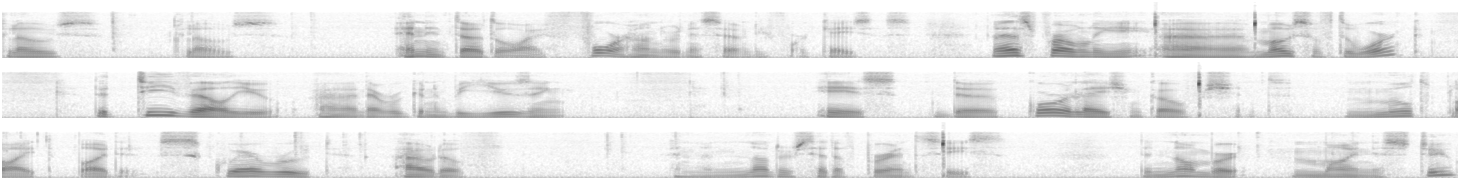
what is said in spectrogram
Close close. And in total I have 474 cases. That's probably uh, most of the work the t-value uh, that we're going to be using is the correlation coefficient multiplied by the square root out of and another set of parentheses the number minus 2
